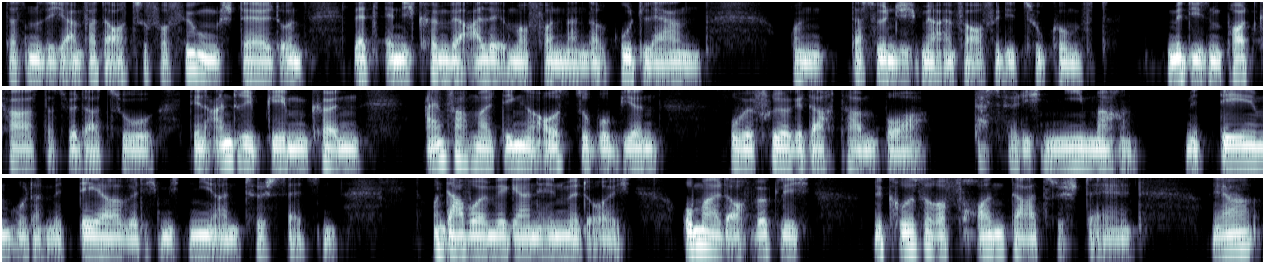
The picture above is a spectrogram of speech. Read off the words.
dass man sich einfach da auch zur Verfügung stellt. Und letztendlich können wir alle immer voneinander gut lernen. Und das wünsche ich mir einfach auch für die Zukunft. Mit diesem Podcast, dass wir dazu den Antrieb geben können, einfach mal Dinge auszuprobieren, wo wir früher gedacht haben, boah, das würde ich nie machen. Mit dem oder mit der würde ich mich nie an den Tisch setzen. Und da wollen wir gerne hin mit euch, um halt auch wirklich eine größere Front darzustellen, Ja,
